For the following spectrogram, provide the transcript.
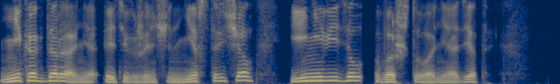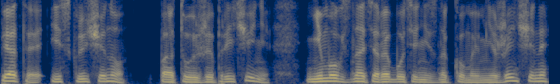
Никогда ранее этих женщин не встречал и не видел, во что они одеты. Пятое. Исключено. По той же причине не мог знать о работе незнакомой мне женщины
